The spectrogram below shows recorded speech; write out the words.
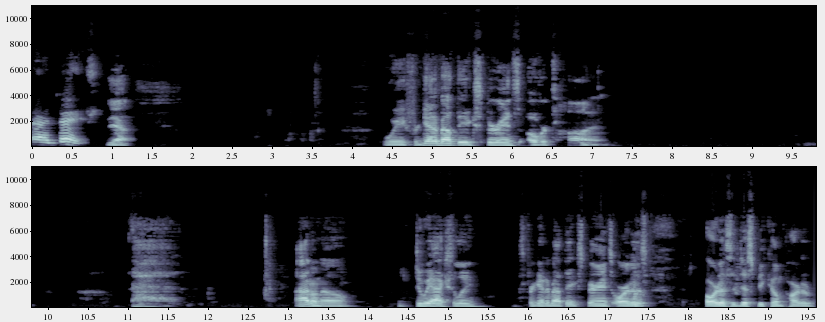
bad days. Yeah. We forget about the experience over time. I don't know. Do we actually forget about the experience, or does, or does it just become part of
